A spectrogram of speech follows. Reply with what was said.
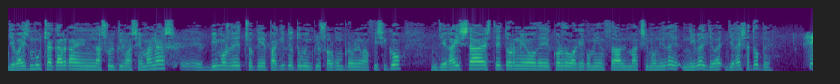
Lleváis mucha carga en las últimas semanas. Eh, vimos, de hecho, que Paquito tuvo incluso algún problema físico. ¿Llegáis a este torneo de Córdoba que comienza al máximo nive- nivel? ¿Lleva- ¿Llegáis a tope? Sí,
